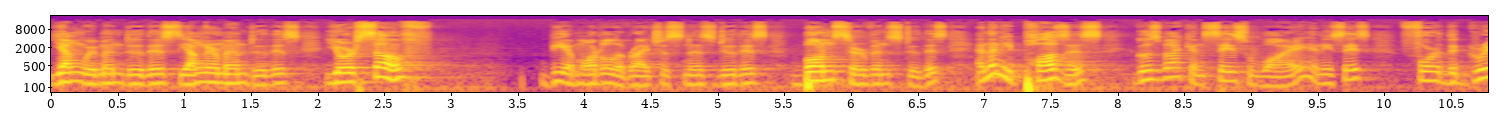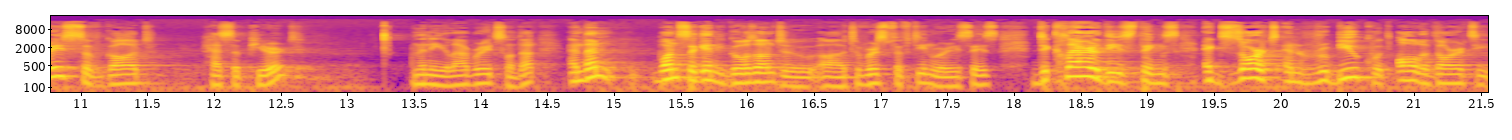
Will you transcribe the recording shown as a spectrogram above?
young women do this, younger men do this. Yourself, be a model of righteousness, do this. Bond servants do this. And then he pauses goes back and says why, and he says, For the grace of God has appeared. And then he elaborates on that. And then once again, he goes on to, uh, to verse 15 where he says, Declare these things, exhort and rebuke with all authority.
